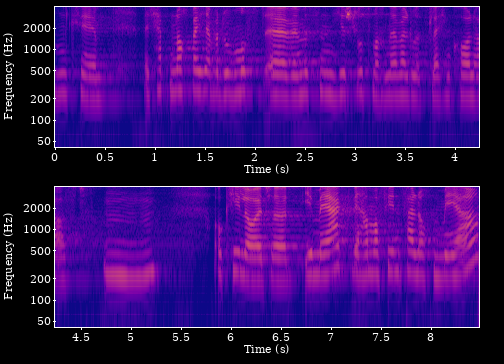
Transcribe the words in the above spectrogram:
Okay. Ich habe noch welche, aber du musst, äh, wir müssen hier Schluss machen, ne, weil du jetzt gleich einen Call hast. Mhm. Okay, Leute, ihr merkt, wir haben auf jeden Fall noch mehr.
